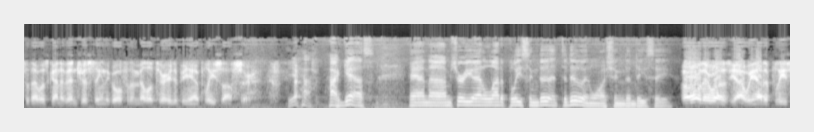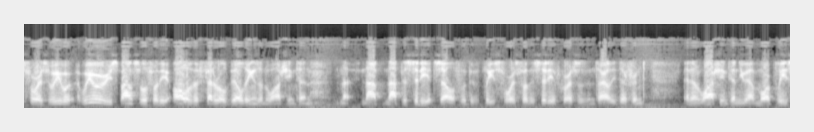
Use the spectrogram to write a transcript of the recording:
so that was kind of interesting to go from the military to being a police officer. yeah, I guess. And uh, I'm sure you had a lot of policing to, to do in Washington D.C. Oh, there was. Yeah, we had a police force. We were we were responsible for the all of the federal buildings in Washington, not not, not the city itself. With the police force for the city, of course, is entirely different. And in Washington, you have more police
